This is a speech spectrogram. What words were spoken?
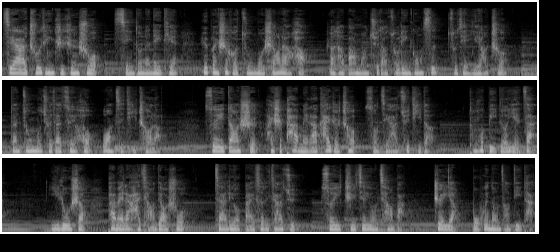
杰儿出庭指证说，行动的那天原本是和祖母商量好，让他帮忙去到租赁公司租借一辆车，但祖母却在最后忘记提车了，所以当时还是帕梅拉开着车送杰儿去提的，同伙彼得也在。一路上，帕梅拉还强调说家里有白色的家具，所以直接用枪把。这样不会弄脏地毯。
